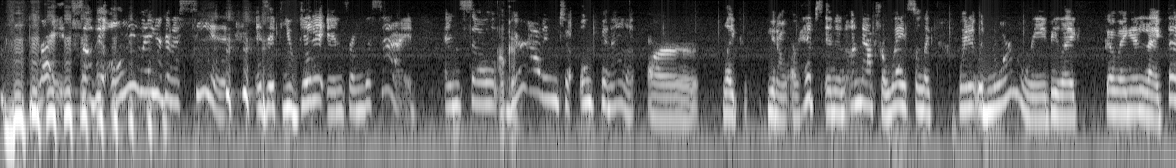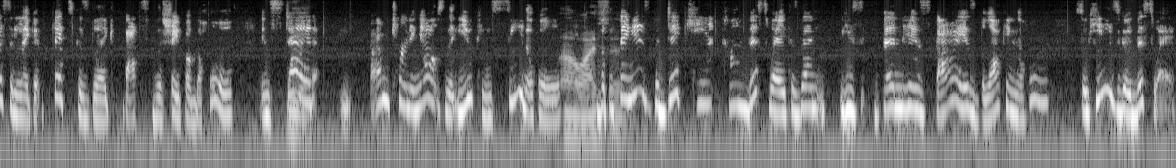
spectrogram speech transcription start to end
right. So the only way you're going to see it is if you get it in from the side. And so Okay. we're having to open up our like, you know, our hips in an unnatural way. So like when it would normally be like going in like this and like it fits because like that's the shape of the hole. Instead, I'm turning out so that you can see the hole. Oh, I But see. the thing is, the dick can't come this way because then he's then his thigh is blocking the hole, so he needs to go this way.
